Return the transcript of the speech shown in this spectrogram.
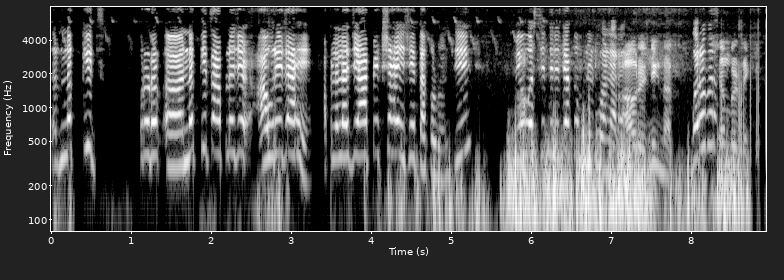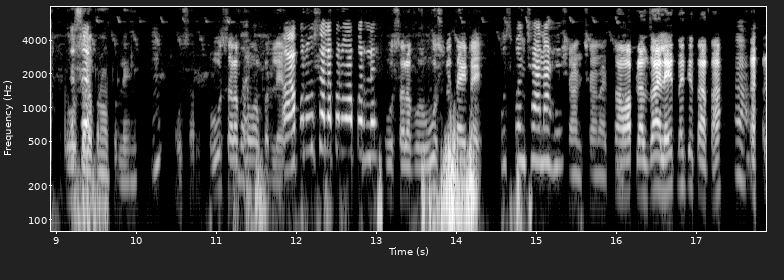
तर नक्कीच प्रोडक्ट नक्कीच आपलं जे आवरेज आहे आपल्याला जी अपेक्षा आहे शेताकडून ती व्यवस्थितरित्या कंप्लीट होणार आहे. आवरेज निघणार. बरोबर? शंभर टक्के. ऊसाला पण वापरलंय हं? ऊसाला. ऊसाला पण वापरले आपण ऊसाला पण वापरलंय? ऊसाला पण ऊस बी टाईट आहे. ऊस पण छान आहे. छान छान आहे. आपल्याला जायला येत नाही तिथं आता. हा.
